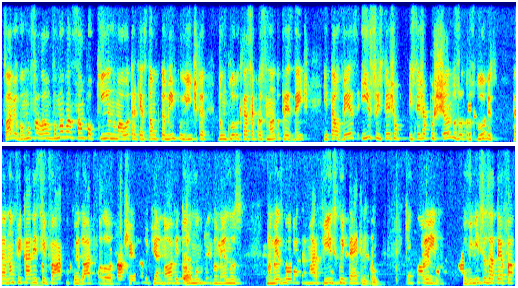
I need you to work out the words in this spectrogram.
Flávio, vamos falar, vamos avançar um pouquinho numa outra questão também política de um clube que está se aproximando do presidente e talvez isso esteja, esteja puxando os outros clubes para não ficar nesse vácuo que o Eduardo falou. Chegando no dia 9, todo mundo mais ou menos no mesmo patamar físico e técnico, que é o Flamengo. O Vinícius até fala.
